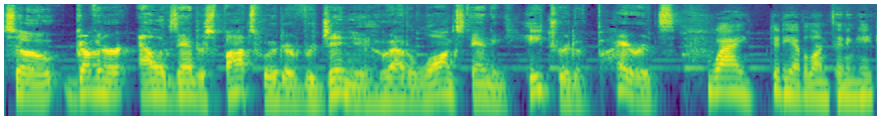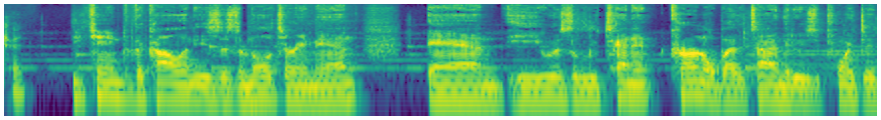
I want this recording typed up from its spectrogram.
So, Governor Alexander Spotswood of Virginia, who had a longstanding hatred of pirates. Why did he have a longstanding hatred? He came to the colonies as a military man, and he was a lieutenant colonel by the time that he was appointed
